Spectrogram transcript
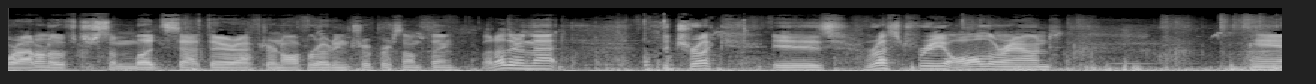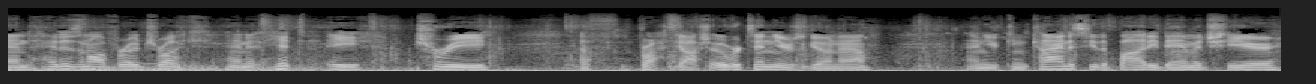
where I don't know if just some mud sat there after an off-roading trip or something. But other than that, the truck is rust free all around and it is an off-road truck and it hit a tree uh, gosh over 10 years ago now. And you can kind of see the body damage here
